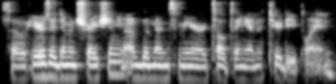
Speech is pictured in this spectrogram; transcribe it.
So here's a demonstration of the MEMS mirror tilting in a 2D plane.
